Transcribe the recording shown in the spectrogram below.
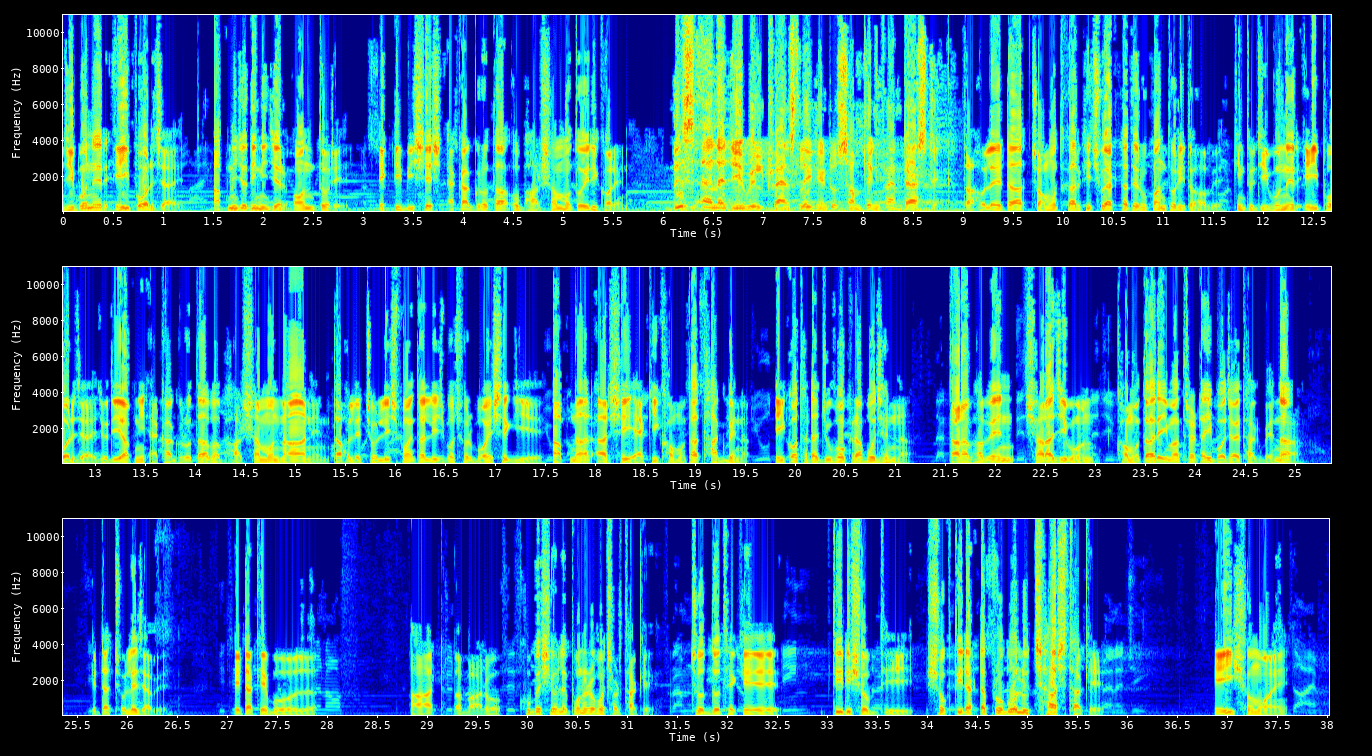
জীবনের এই পর্যায়ে, আপনি যদি নিজের অন্তরে একটি বিশেষ একাগ্রতা ও ভারসাম্য তৈরি করেন This energy will translate into something fantastic. তাহলে এটা চমৎকার কিছু একটাতে রূপান্তরিত হবে। কিন্তু জীবনের এই পর্যায়ে যদি আপনি একাগ্রতা বা ভারসাম্য না আনেন, তাহলে চল্লিশ পঁয়তাল্লিশ বছর বয়সে গিয়ে আপনার আর সেই একই ক্ষমতা থাকবে না। এই কথাটা যুবকরা বোঝেন না। তারা ভাবেন, সারা জীবন ক্ষমতার এই মাত্রাটাই বজায় থাকবে, না? এটা চলে যাবে। এটা কেবল আট বা বারো, খুব বেশি হলে পনেরো বছর থাকে। চোদ্দ থেকে তিরিশ অবধি শক্তির একটা প্রবল উচ্ছ্বাস থাকে। এই সময়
